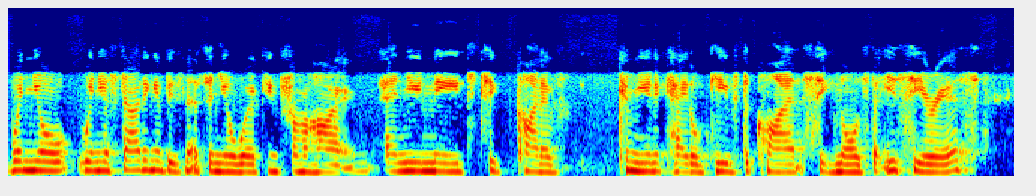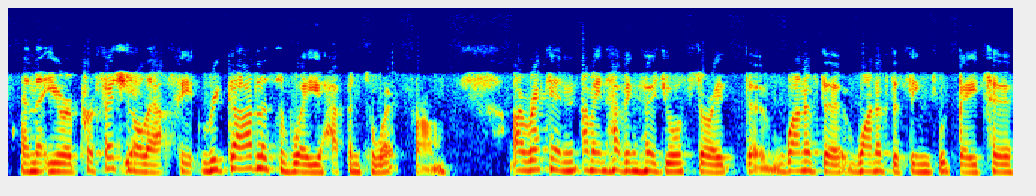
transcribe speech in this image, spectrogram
when you're when you're starting a business and you're working from home and you need to kind of communicate or give the client signals that you're serious and that you're a professional outfit, regardless of where you happen to work from. I reckon, I mean, having heard your story, the, one of the one of the things would be to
